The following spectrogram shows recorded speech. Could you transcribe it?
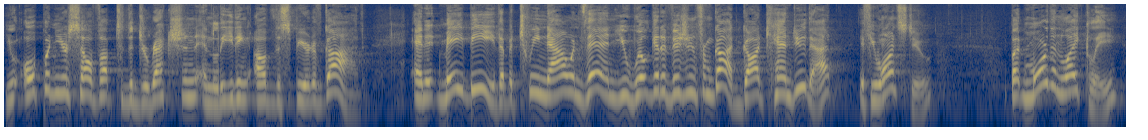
you open yourself up to the direction and leading of the Spirit of God. And it may be that between now and then, you will get a vision from God. God can do that if He wants to. But more than likely,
